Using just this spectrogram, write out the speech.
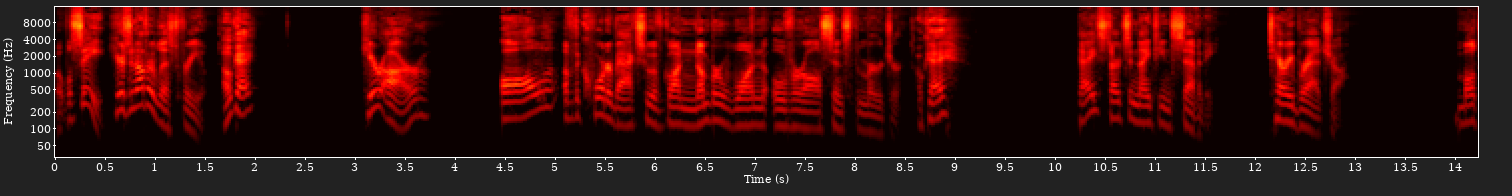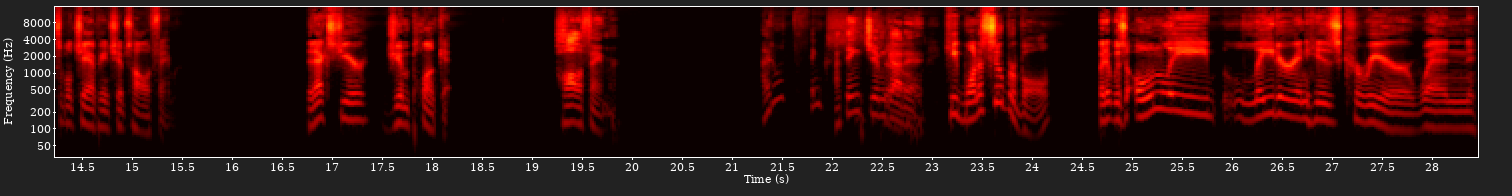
But we'll see. Here's another list for you. Okay. Here are all of the quarterbacks who have gone number one overall since the merger. Okay. Okay, starts in 1970. Terry Bradshaw, multiple championships Hall of Famer. The next year, Jim Plunkett. Hall of Famer. I don't think so. I think Jim got so. in. He won a Super Bowl, but it was only later in his career when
